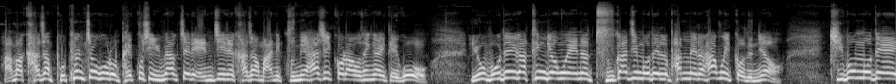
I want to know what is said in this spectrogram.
아마 가장 보편적으로 192마력짜리 엔진을 가장 많이 구매하실 거라고 생각이 되고 요 모델 같은 경우에는 두 가지 모델로 판매를 하고 있거든요. 기본 모델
